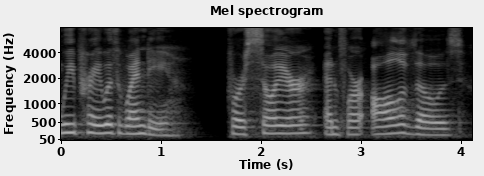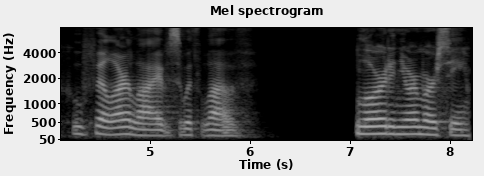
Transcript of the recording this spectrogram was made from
we pray with Wendy for Sawyer and for all of those who fill our lives with love. Lord, in your mercy,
